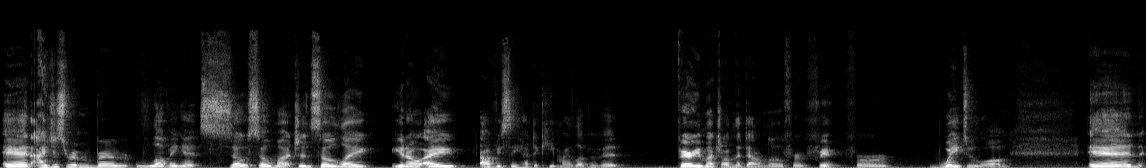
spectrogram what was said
And I just remember loving it so, so much. And so, like, you know, I obviously had to keep my love of it very much on the down low for, for way too long. And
